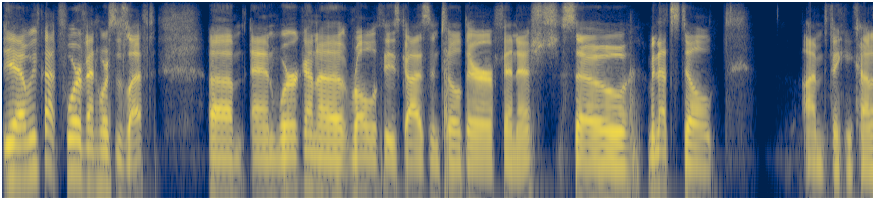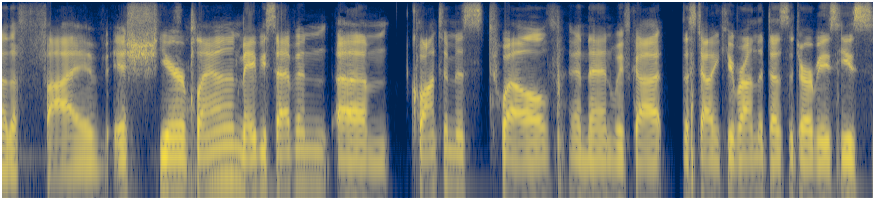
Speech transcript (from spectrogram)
yeah, we've got four event horses left, um, and we're gonna roll with these guys until they're finished. So, I mean, that's still, I'm thinking kind of the five-ish year plan, maybe seven. Um, Quantum is 12, and then we've got the Stallion Cuberon that does the derbies. He's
